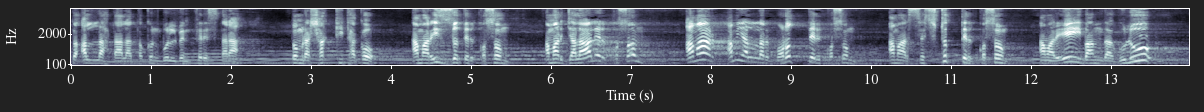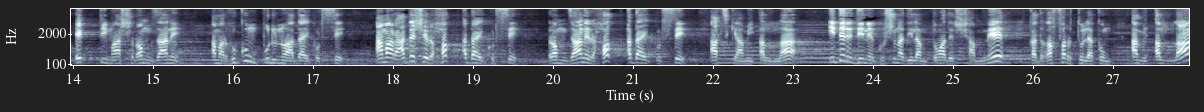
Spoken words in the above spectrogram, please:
তো আল্লাহ তাআলা তখন বলবেন, ফেরেশতারা, তোমরা সাক্ষী থাকো, আমার ইজ্জতের কসম, আমার জালালের কসম, আমার, আমি আল্লাহর বরত্বের কসম, আমার শ্রেষ্ঠত্বের কসম, আমার এই বান্দাগুলো একটি মাস রমজানে আমার হুকুম পূর্ণ আদায় করছে, আমার আদেশের হক আদায় করছে, রমজানের হক আদায় করছে। আজকে আমি আল্লাহ ঈদের দিনে ঘোষণা দিলাম তোমাদের সামনে, কাদ গাফারতু লাকুম আমি আল্লাহ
